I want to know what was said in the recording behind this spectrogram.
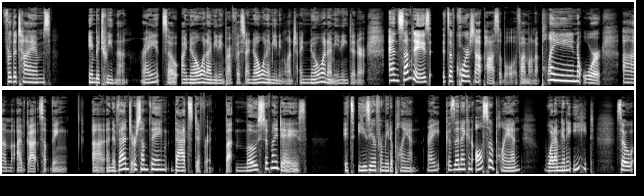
for the times in between then, right? So I know when I'm eating breakfast, I know when I'm eating lunch, I know when I'm eating dinner. And some days it's of course not possible if I'm on a plane or um, I've got something, uh, an event or something, that's different. But most of my days, it's easier for me to plan, right? Because then I can also plan what I'm going to eat. So,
